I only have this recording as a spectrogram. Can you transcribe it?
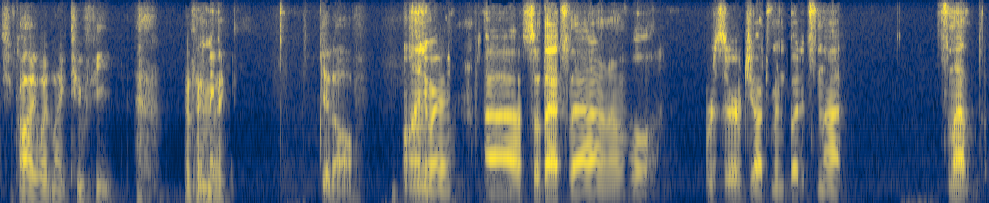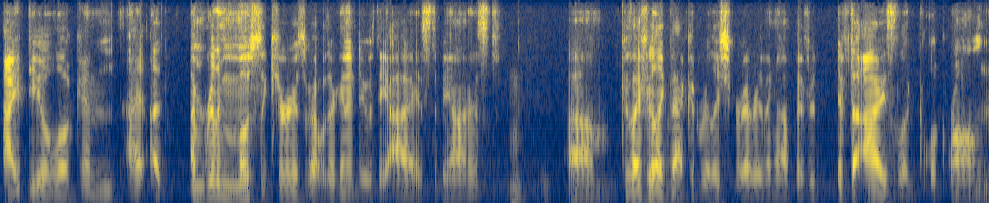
She probably went like two feet, and then Maybe. like get off. Well, anyway, uh, so that's that. I don't know. We'll reserve judgment, but it's not it's not ideal look, and I, I I'm really mostly curious about what they're going to do with the eyes, to be honest, Hmm. Because I feel like that could really screw everything up. If it if the eyes look look wrong,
